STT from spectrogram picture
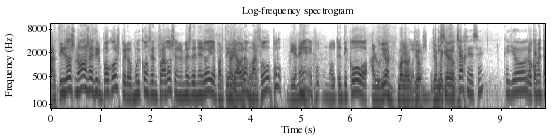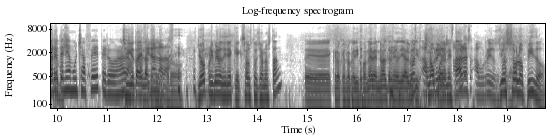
partidos, no vamos a decir pocos, pero muy concentrados en el mes de enero y a partir No, de y ahora, en pocos. marzo, ¡pum! viene ¡pum! un auténtico aluvión. Bueno, yo, yo y me sin quedo... fichajes, ¿eh? Que yo, Lo te- yo tenía mucha fe, pero nada. Sí, yo también la tenía, nada. pero yo primero diré que exhaustos ya no están. Eh, creo que es lo que dijo Neven, ¿no? Al término del día del Betis. No pueden estar. aburridos Yo estarán. solo pido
